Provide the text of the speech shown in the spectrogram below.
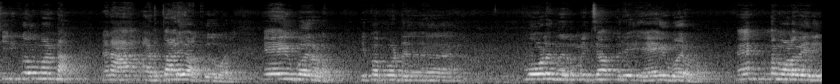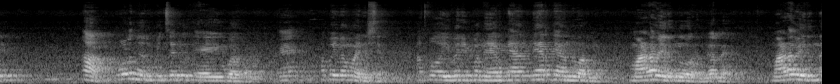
ചിരിക്കുമ്പോൾ വേണ്ട. ഞാൻ അടുത്ത ആളി വാക്കിയതുപോലെ എ ഐ ഉപകരണം. ഇപ്പൊ പോട്ട് മോൾ നിർമ്മിച്ച ഒരു എ ഐ ഉപകരണം. ഏ എന്താ മോളെ പേര്? ആ മോൾ നിർമ്മിച്ച ഒരു എ ഐ ഉപകരണം. ഏ അപ്പൊ ഇവൻ മനുഷ്യൻ. അപ്പോൾ ഇവനിപ്പൊ നേരത്തെ നേരത്തെ എന്ന് പറഞ്ഞു. മഴ വരുന്നു പറഞ്ഞു അല്ലേ? മഴ വരുന്ന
